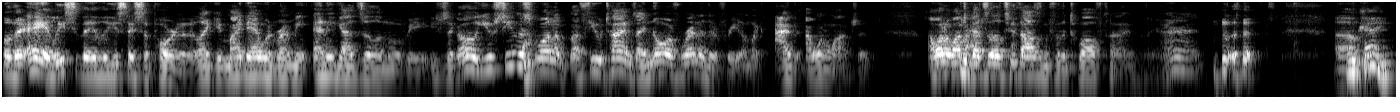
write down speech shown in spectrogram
Well, they, hey, at least they at least they supported it. Like my dad would rent me any Godzilla movie. He's like, "Oh, you've seen this one a, a few times. I know I've rented it for you." I'm like, "I, I want to watch it. I want to watch Right. Godzilla 2000 for the 12th time." He's like, "All right." Um, okay,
